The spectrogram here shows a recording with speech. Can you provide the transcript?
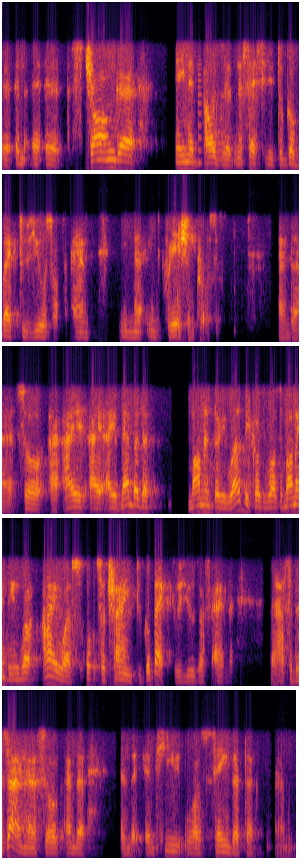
a, a, a strong uh, in about the necessity to go back to the use of hand in uh, in creation process. And uh, so I, I, I remember that moment very well because it was a moment in where I was also trying to go back to use of hand as a designer. So and uh, and and he was saying that. Uh, um,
